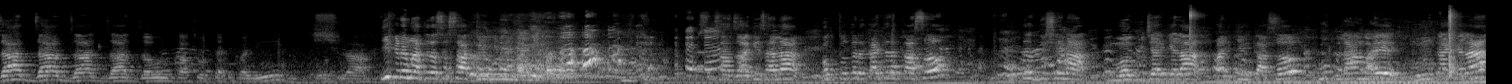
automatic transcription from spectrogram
जात जात जात जात जाऊन कासो त्या ठिकाणी पोहोचला. इकडे मात्र ससा खळबळून जागी झाला. ससा जागी झाला बघतो तर काय त्याला कासव? कुठं दिसेना. मग विचार केला आणखीन कासव खूप लांब आहे. म्हणून काय केला?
